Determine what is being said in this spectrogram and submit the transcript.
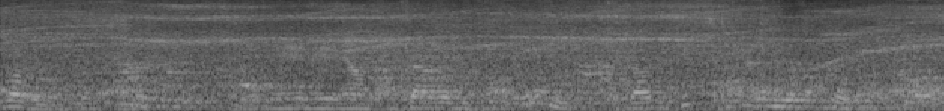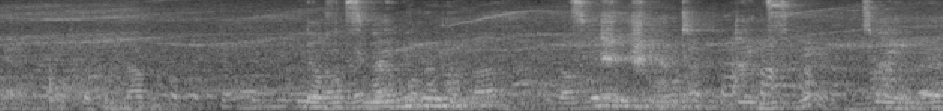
Aber ja, Noch zwei Minuten. Zwischenstand 1, 2, 3. Ja, nein,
